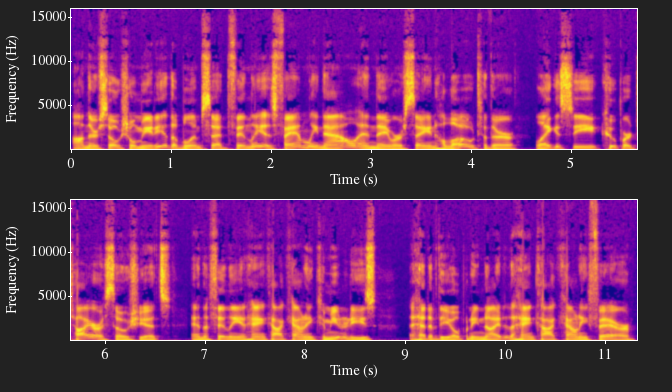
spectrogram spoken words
On their social media, the blimp said Findlay is family now, and they were saying hello to their legacy Cooper Tire associates and the Findlay and Hancock County communities ahead of the opening night of the Hancock County Fair.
